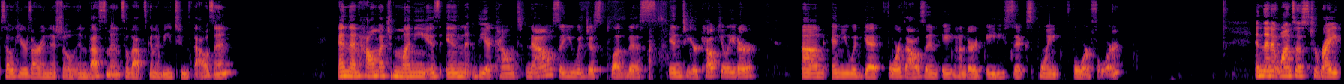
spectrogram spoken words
So here's our initial investment. So that's going to be 2000. And then how much money is in the account now? So you would just plug this into your calculator um, and you would get 4,886.44. And then it wants us to write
